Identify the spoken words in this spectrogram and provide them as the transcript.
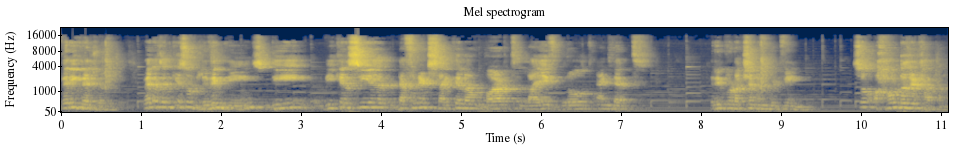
Very gradually. Whereas in case of living beings the we can see a definite cycle of birth life growth and death. Reproduction in between. So how does it happen?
